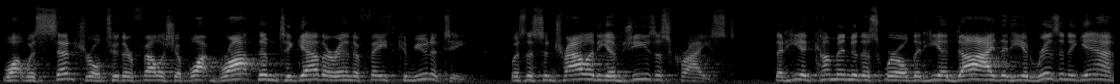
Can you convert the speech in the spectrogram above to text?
What was central to their fellowship, what brought them together in a faith community, was the centrality of Jesus Christ, that he had come into this world, that he had died, that he had risen again.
